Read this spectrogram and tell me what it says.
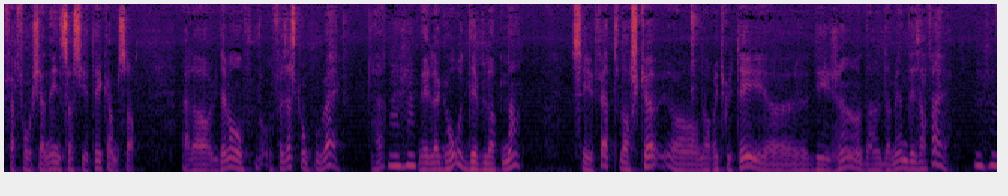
faire fonctionner une société comme ça. Alors, évidemment, on faisait ce qu'on pouvait. hein? Mhm. Mais le gros développement s'est fait lorsque on a recruté euh, des gens dans le domaine des affaires. Mhm.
